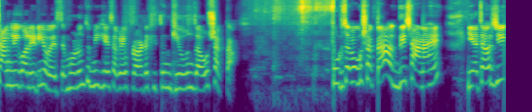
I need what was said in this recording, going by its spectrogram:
चांगली क्वालिटी हवी असते. म्हणून तुम्ही हे सगळे प्रॉडक्ट इथून घेऊन जाऊ शकता. पुढचं बघू शकता. अगदी छान आहे. याच्यावर जी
